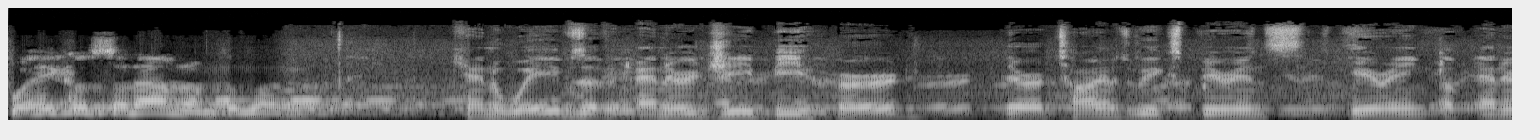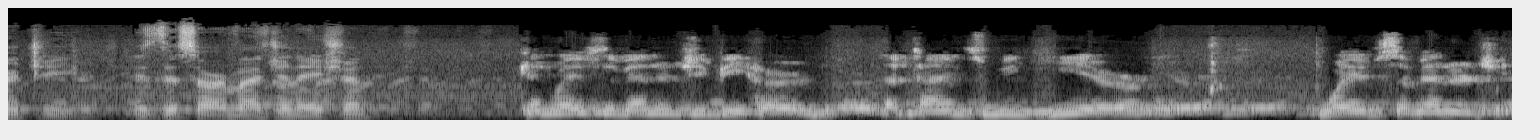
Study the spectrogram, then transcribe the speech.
Wa alaykum rahmatullah. Can waves of energy be heard? There are times we experience hearing of energy. Is this our imagination? Can waves of energy be heard? At times we hear waves of energy.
